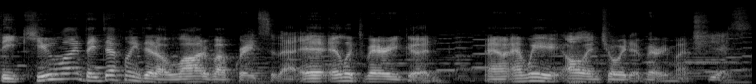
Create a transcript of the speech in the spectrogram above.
the queue line, they definitely did a lot of upgrades to that. It, it looked very good, and, and we all enjoyed it very much. Yes.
